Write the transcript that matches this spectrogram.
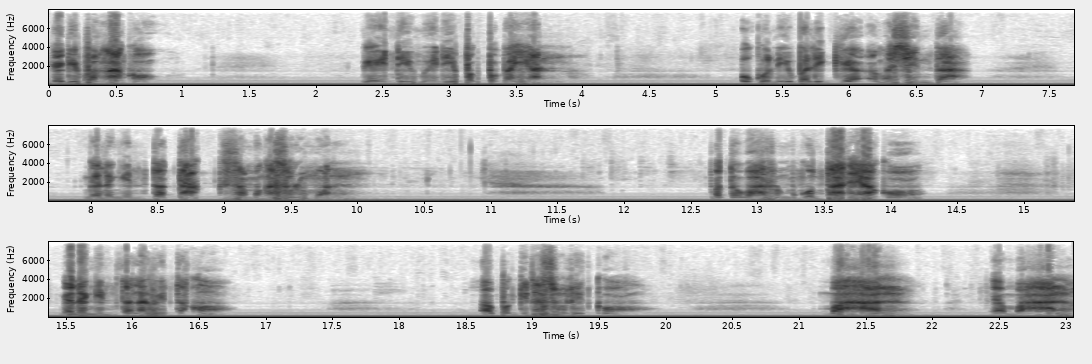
Kaya ipangako, nga hindi mo ini pagpabayan. O kung ibalik ka ang asinda, nga nangin tatak sa mga Solomon. Patawaron mo kung tani ako, nga nangin talawit ako. Apag ginasulit ko, mahal, nga mahal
